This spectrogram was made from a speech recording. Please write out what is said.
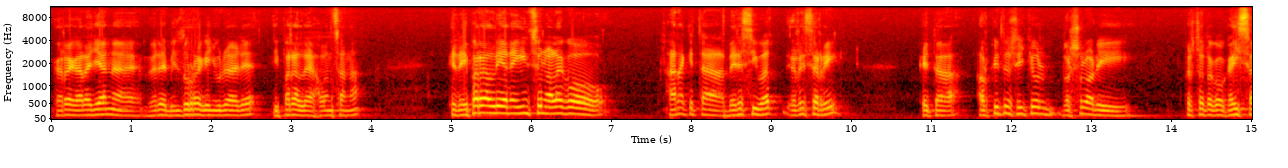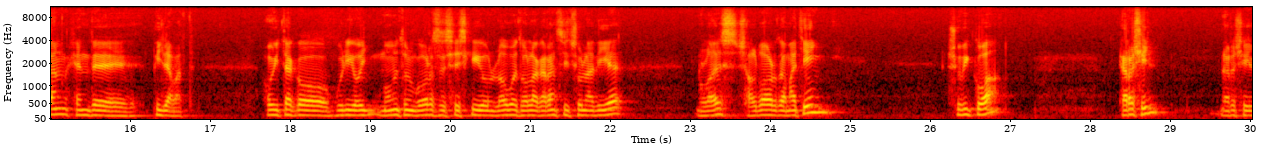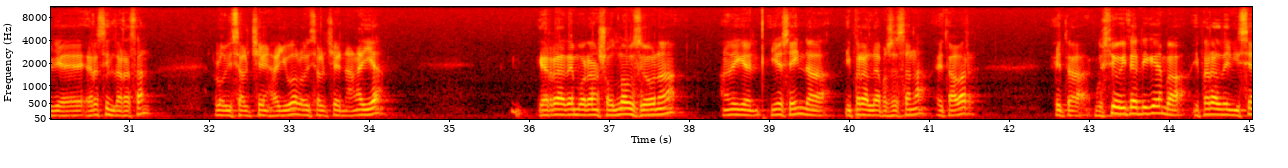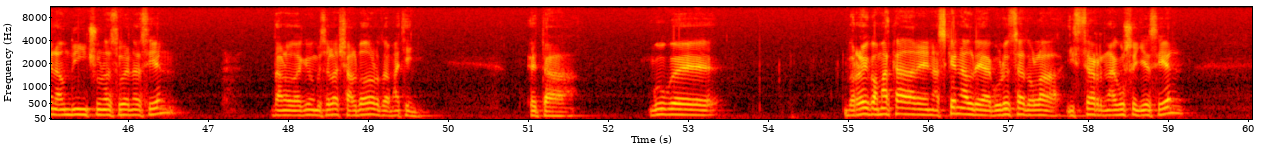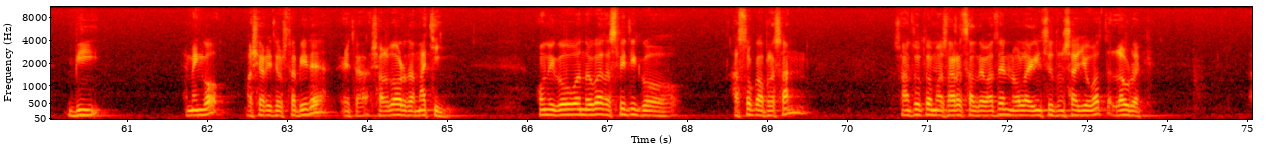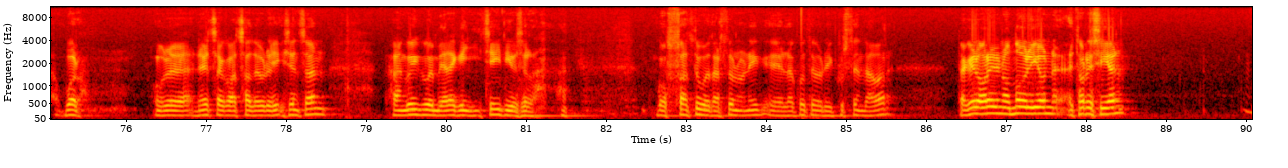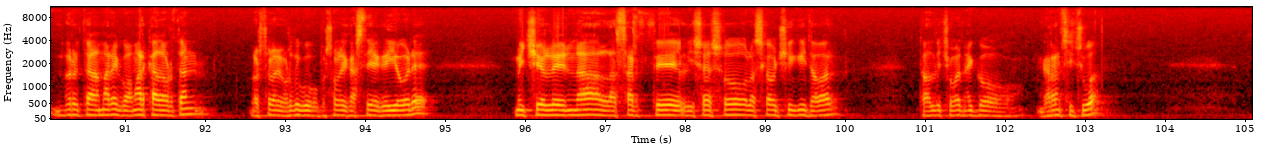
gara garaian e, bere bildurrekin ura ere iparaldea joan zana. Eta iparaldean egintzun alako harak eta berezi bat, erri eta aurkitu zituen bersolari pertsotako gaizan jende pila bat. Hoitako guri hoi momentu nungo horaz ez ezkion lau bat hola garantzitsuna die, nola ez, Salvador da Matin, Zubikoa, Erresil, Erresil, Erresil darra zan, Loi Zaltzen jaiua, Loi Zaltzen anaia, Gerra denboran soldau zehona, handiken, iesein da iparaldea pasazana, eta abar, Eta guzti egitetik ba, iparaldein izena handi intxuna zuen azien, dano dakigun bezala, Salvador eta Matin. Eta guk e, berroiko amarkadaren azken aldea guretzat dola izzer nagusi jezien, bi hemengo, basarrita ustapide, eta Salvador eta Matin. Ondiko guan dugu, azpitiko azoka plazan, Santo Tomas arratzalde baten, nola egin zuten saio bat, laurek. Bueno, hori niretzako atzalde hori izen zen, jangoikoen beharekin itxeiti bezala. Gozatu bat hartu nonik, e, lakote hori ikusten da bar. Eta gero horren ondorion etorri zian, berreta amareko amarkada hortan, bertsolari orduko bertsolari gazteak gehiago ere, Mitxelena, Lazarte, Lisaso, Lazkao txiki eta bar, talde bat nahiko garrantzitsua.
